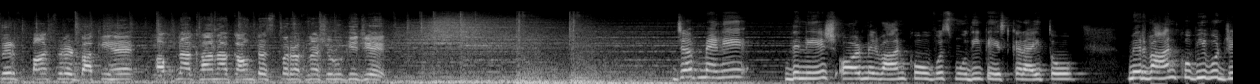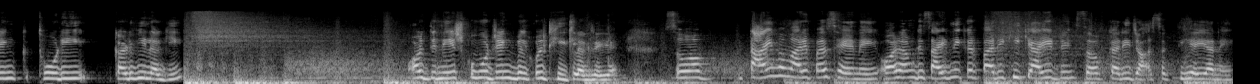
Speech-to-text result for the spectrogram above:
सिर्फ़ पाँच मिनट बाकी हैं। अपना खाना काउंटर्स पर रखना शुरू कीजिए। जब मैंने दिनेश और मिरवान को वो स्मूदी टेस्ट कराई तो मिरवान को भी वो ड्रिंक थोड़ी कड़वी लगी। और दिनेश को वो ड्रिंक बिल्कुल ठीक लग रही है। सो so, अब टाइम हमारे पास है नहीं और हम डिसाइड नहीं कर पा रहे कि क्या ये ड्रिंक सर्व करी जा सकती है या नहीं।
